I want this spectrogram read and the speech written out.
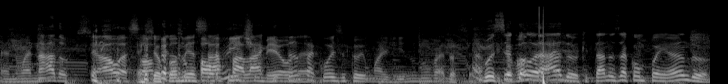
é, não é nada oficial, é só Se eu apenas um começar a falar meu, aqui tanta né? coisa que eu imagino, não vai dar certo. Você, vontade. Colorado, que está nos acompanhando,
